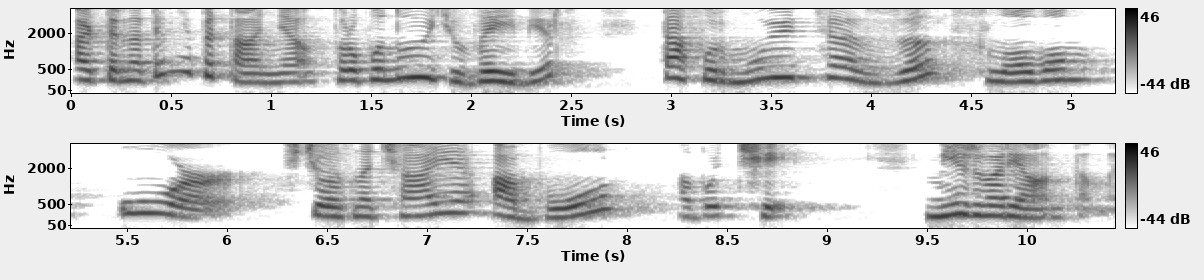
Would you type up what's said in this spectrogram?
Альтернативні питання пропонують вибір та формуються з словом or, що означає або або чи між варіантами.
